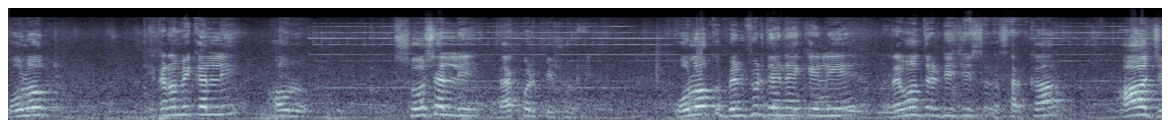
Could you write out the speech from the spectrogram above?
वो लोग इकोनॉमिकली और सोशली बैकवर्ड पीपल है वो लोग को बेनिफिट देने के लिए रेवंत रेड्डी जी सरकार आज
